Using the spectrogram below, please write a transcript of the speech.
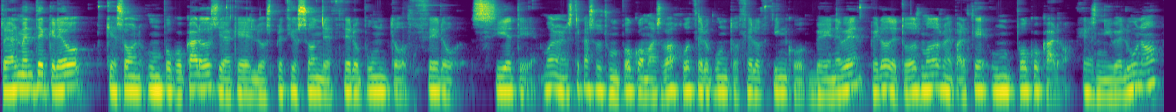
Realmente creo que son un poco caros, ya que los precios son de 0.07, bueno, en este caso es un poco más bajo, 0.05 BNB, pero de todos modos me parece un poco caro. Es nivel 1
